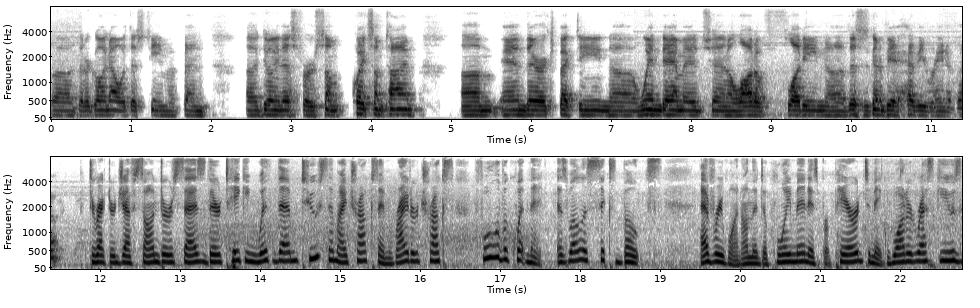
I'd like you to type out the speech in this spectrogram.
uh, that are going out with this team have been uh, doing this for some quite some time, um, and they're expecting uh, wind damage and a lot of flooding. Uh, this is going to be a heavy rain event. Director Jeff Saunders says they're taking with them two semi trucks and Ryder trucks full of equipment, as well as six boats. Everyone on the deployment is prepared to make water rescues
